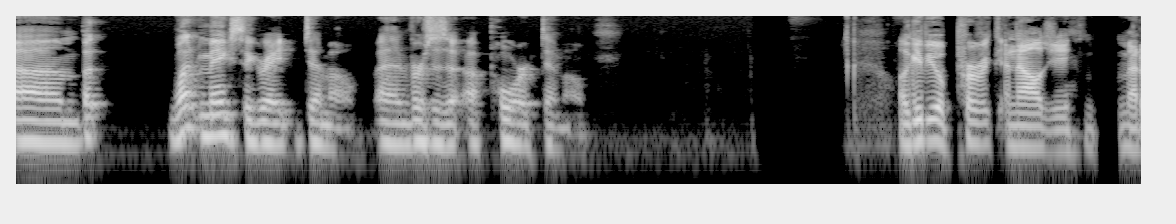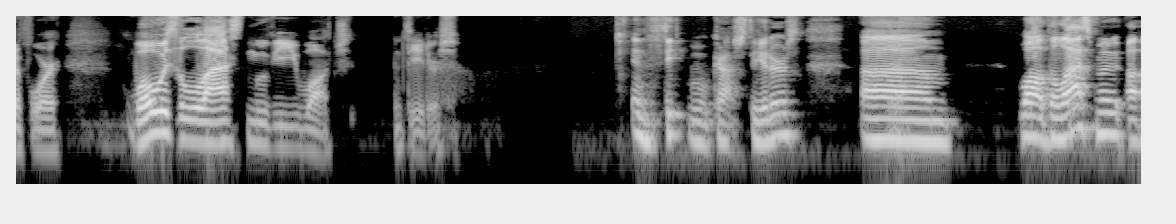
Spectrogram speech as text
Um, but what makes a great demo and versus a, a poor demo? I'll give you a perfect analogy metaphor. What was the last movie you watched in theaters? in the- oh gosh theaters um well the last movie, uh,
